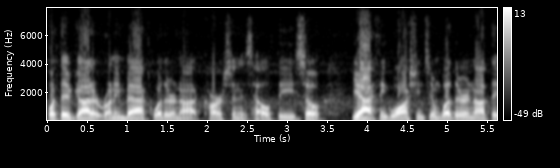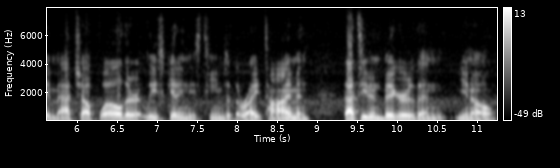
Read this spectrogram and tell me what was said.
what they've got at running back, whether or not Carson is healthy. So, yeah, I think Washington, whether or not they match up well, they're at least getting these teams at the right time, and that's even bigger than you know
